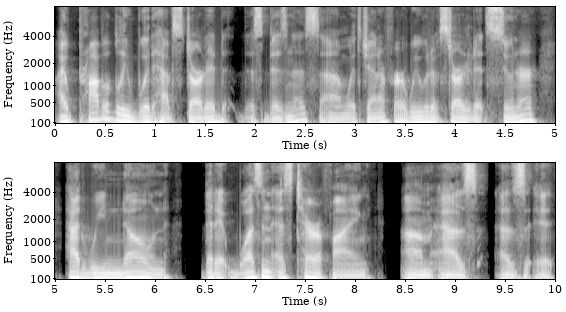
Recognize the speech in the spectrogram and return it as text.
i probably would have started this business um, with jennifer we would have started it sooner had we known that it wasn't as terrifying um, as as it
